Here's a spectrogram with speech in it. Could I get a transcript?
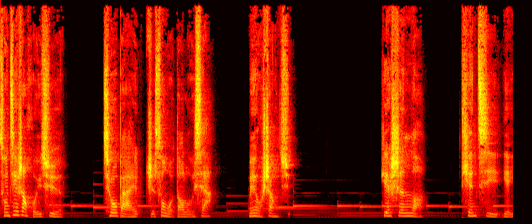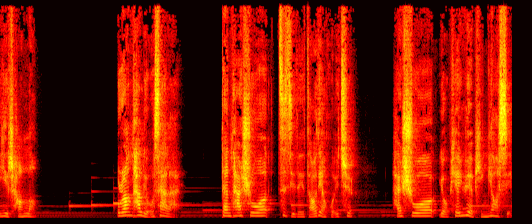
从街上回去，秋白只送我到楼下，没有上去。夜深了，天气也异常冷。我让他留下来，但他说自己得早点回去，还说有篇乐评要写，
